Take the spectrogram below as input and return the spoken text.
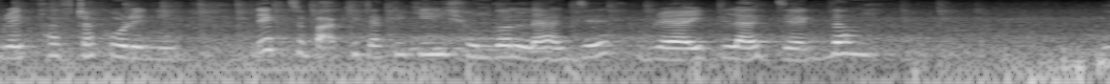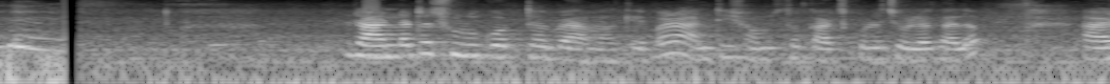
ব্রেকফাস্টটা করে নিই। দেখছ পাখিটাকে কি সুন্দর লাগছে ব্রাইট লাগছে একদম। রান্নাটা শুরু করতে হবে আমাকে এবার। আন্টি সমস্ত কাজ করে চলে গেল। আর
